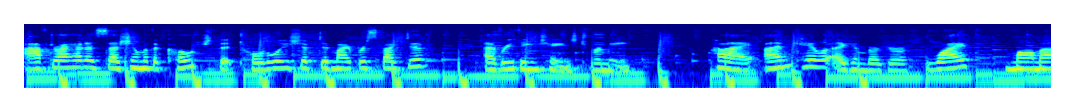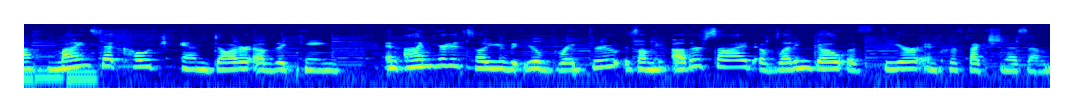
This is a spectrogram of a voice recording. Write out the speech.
After I had a session with a coach that totally shifted my perspective, everything changed for me. Hi, I'm Kayla Eggenberger, wife, mama, mindset coach, and daughter of the king. And I'm here to tell you that your breakthrough is on the other side of letting go of fear and perfectionism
